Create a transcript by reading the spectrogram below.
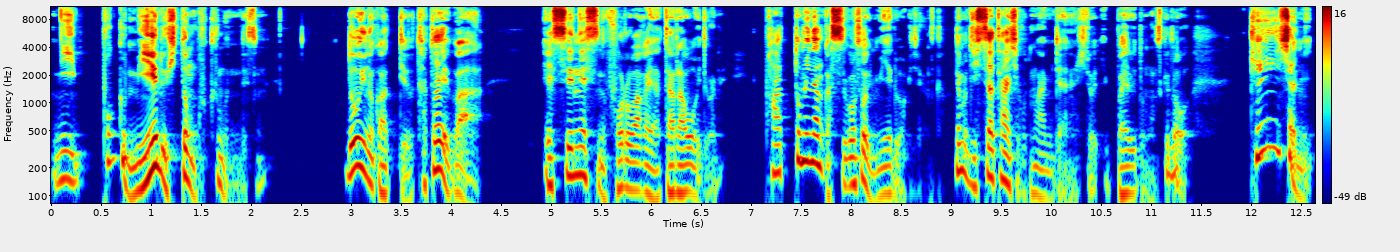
にっぽく見える人も含むんですね。どういうのかっていう、例えば、SNS のフォロワーがやたら多いとかね。パッと見なんか凄そうに見えるわけじゃないですか。でも実際大したことないみたいな人いっぱいいると思うんですけど、権威者に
